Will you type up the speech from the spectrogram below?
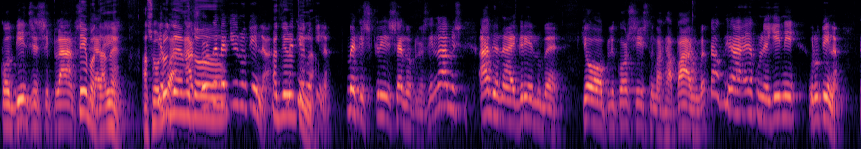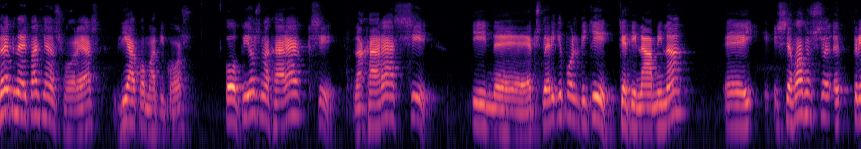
contingency plans. Τίποτα, δηλαδή. ναι. Ασχολούνται, λοιπόν, με, ασχολούνται με, τη ρουτίνα. Με τη ρουτίνα. Με, τις κρίσεις ένοπλες δυνάμεις, άντε να εγκρίνουμε ποιο οπλικό σύστημα θα πάρουμε, τα οποία έχουν γίνει ρουτίνα. Πρέπει να υπάρχει ένας φορέας διακομματικός, ο οποίος να χαράξει, να χαράσει την ε, εξωτερική πολιτική και την άμυνα ε, σε βάθος 30-40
